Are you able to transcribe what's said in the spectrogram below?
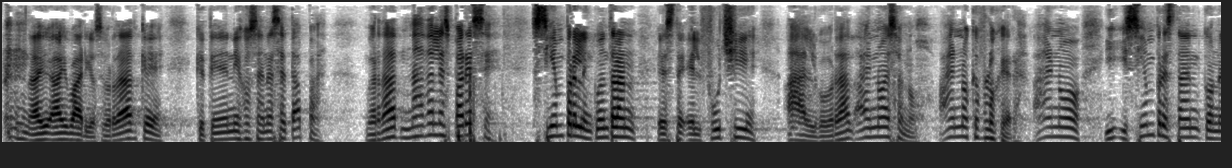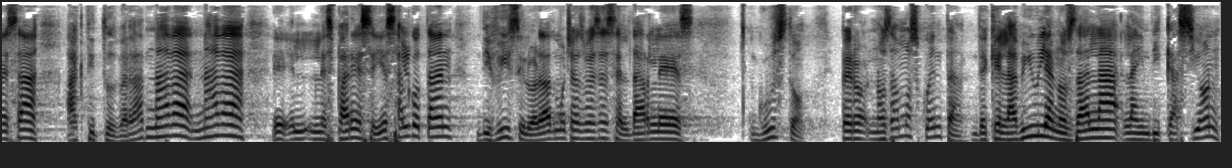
hay, hay, varios, ¿verdad? Que tienen hijos en esa etapa. ¿Verdad? Nada les parece. Siempre le encuentran este, el fuchi a algo, ¿verdad? Ay, no, eso no. Ay, no, qué flojera. Ay, no. Y, siempre están con esa actitud, ¿verdad? Nada, nada eh, les parece. Y es algo tan difícil, ¿verdad? Muchas veces el darles gusto. Pero nos damos cuenta de que la Biblia nos da la, la indicación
